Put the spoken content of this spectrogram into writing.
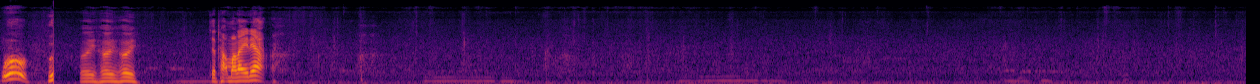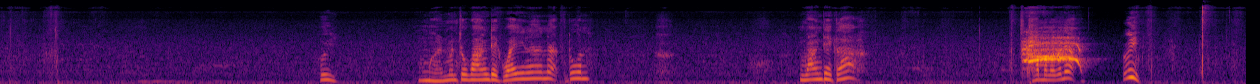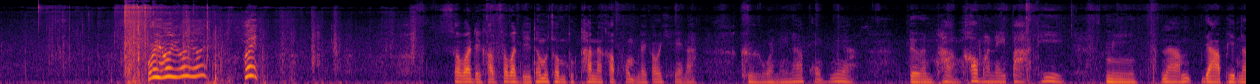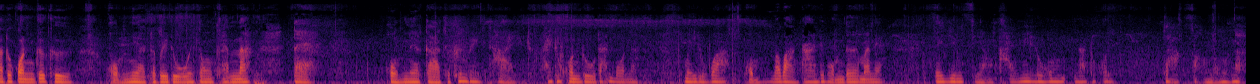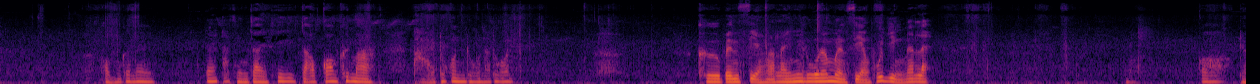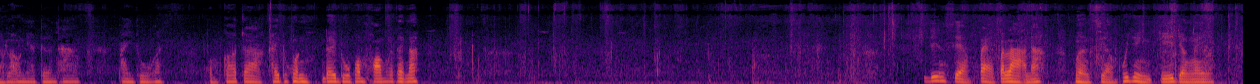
โอ้เฮ้ยเฮ้ยเฮ้ยจะทำอะไรเนี่ย เฮ้ย เหมือนมันจะวางเด็กไว้นะน่ะดูน วางเด็กแล้วทำอะไรวะเนี่ยเฮ้ยเฮ้ยเฮ้ยเฮ้ยเฮ้ยสวัสดีครับ สวัสดีท่านผู้ชมทุกท่านนะครับ ผมเล็กโอเคนะ คือวันนี้นะผมเนี่ยเดินทางเข้ามาในป่าที่มีน้ำยาพิษนะทุกคนก็คือ ผมเนี่ยจะไปดูตรงแคมป์นะ แต่ผมเนี่ยกาจะขึ้นไปถ่ายให้ทุกคนดูด้านบนนะ ไม่รู้ว่าผมระหว่างทางที่ผมเดินมาเนี่ย ได้ยินเสียงใครไม่รู้นะทุกคนจากฝั่งโน้นนะ ผมก็เลยได้ตัดสินใจที่จะเอากล้องขึ้นมา ถ่ายทุกคนดูนะทุกคน คือเป็นเสียงอะไรไม่รู้นะ เหมือนเสียงผู้หญิงนั่นแหละ ก็เดี๋ยวเราเนี่ยเดินทางไปดูกัน ผมก็จะให้ทุกคนได้ดูพร้อม ๆ กันเลยนะ ดยินเสียงแปลกประหลาดนะ เหมือนเสียงผู้หญิงกรีดยังไง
